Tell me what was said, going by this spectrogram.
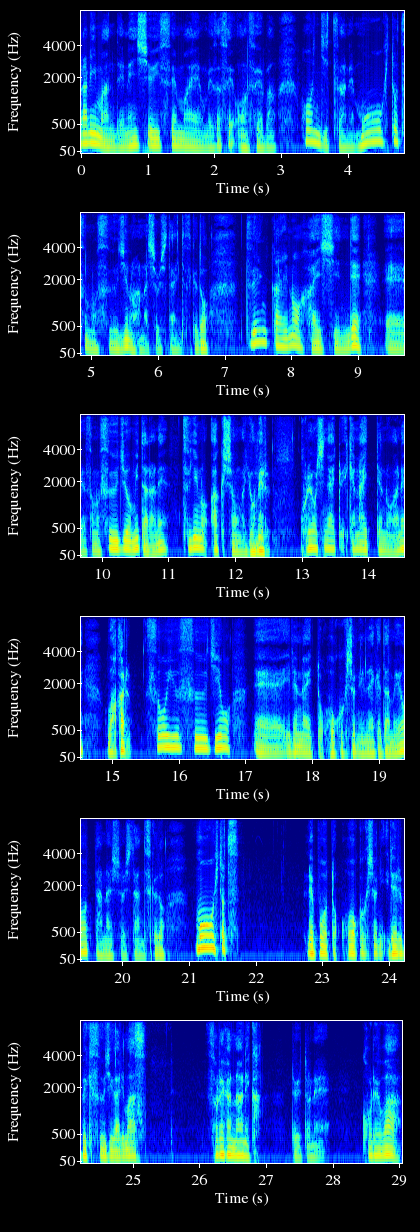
ラリーマンで年収1000万円を目指せ音声版。本日はねもう一つの数字の話をしたいんですけど前回の配信で、えー、その数字を見たらね次のアクションが読める。これをしないといけないっていうのがね分かる。そういう数字を、えー、入れないと報告書に入れなきゃダメよって話をしたんですけどもう一つレポート報告書に入れるべき数字があります。それが何かというとねこれは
